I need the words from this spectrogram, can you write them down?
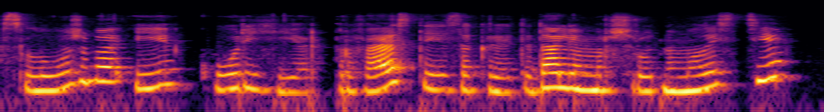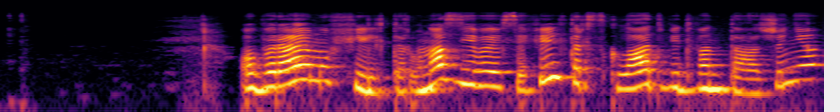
служба і кур'єр. Провести і закрити. Далі в маршрутному листі обираємо фільтр. У нас з'явився фільтр склад відвантаження,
